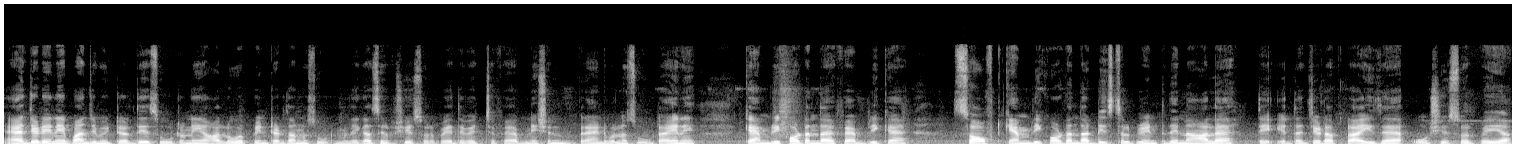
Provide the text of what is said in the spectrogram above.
ਇਹ ਜਿਹੜੇ ਨੇ 5 ਮੀਟਰ ਦੇ ਸੂਟ ਨੇ ਆਲ ਓਵਰ ਪ੍ਰਿੰਟਡ ਤੁਹਾਨੂੰ ਸੂਟ ਮਿਲੇਗਾ, ਸਿਰਫ 600 ਰੁਪਏ ਦੇ ਵਿੱਚ ਫੈਬਨੇਸ਼ਨ ਬ੍ਰਾਂਡ ਵੱਲੋਂ ਸੂਟ ਆਏ ਨੇ। ਕੈਮਰੀ ਕਾਟਨ ਦਾ ਇਹ ਫੈਬਰਿਕ ਹੈ ਸੌਫਟ ਕੈਮਰੀ ਕਾਟਨ ਦਾ ਡਿਜੀਟਲ ਪ੍ਰਿੰਟ ਦੇ ਨਾਲ ਹੈ ਤੇ ਇਹਦਾ ਜਿਹੜਾ ਪ੍ਰਾਈਸ ਹੈ, ਉਹ 600 ਰੁਪਏ ਆ।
